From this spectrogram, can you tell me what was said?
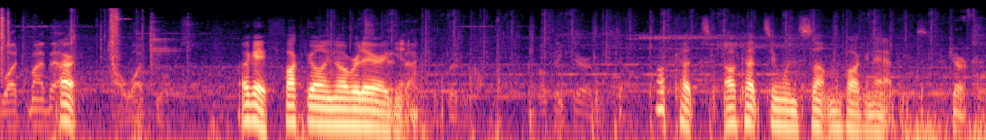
You watch my back. Alright. I'll watch yours. Okay, fuck going over there again. back to the Pridwell. I'll take care of. I'll cut I'll cut to when something fucking happens. Careful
